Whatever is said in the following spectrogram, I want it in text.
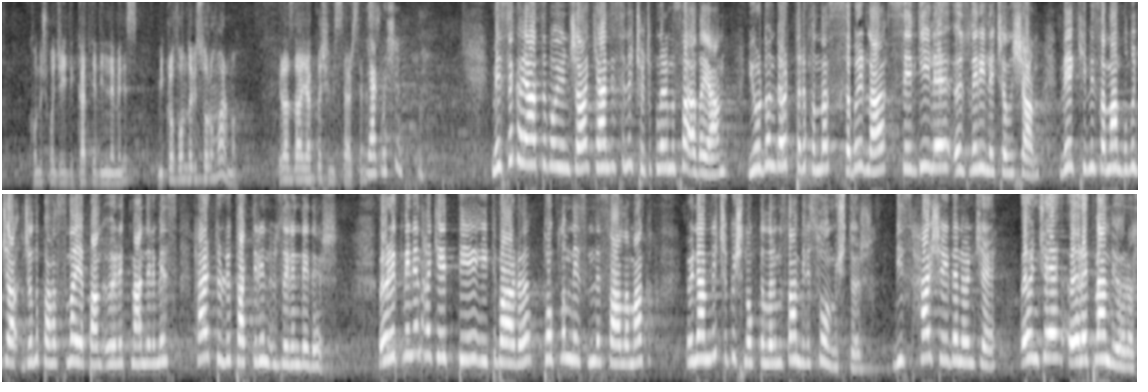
konuşmacıyı dikkatle dinlemeniz. Mikrofonda bir sorun var mı? Biraz daha yaklaşın isterseniz. Yaklaşın. Meslek hayatı boyunca kendisini çocuklarımıza adayan, yurdun dört tarafında sabırla, sevgiyle, özveriyle çalışan ve kimi zaman bunu ca- canı pahasına yapan öğretmenlerimiz her türlü takdirin üzerindedir. Öğretmenin hak ettiği itibarı toplum nezdinde sağlamak önemli çıkış noktalarımızdan birisi olmuştur. Biz her şeyden önce, önce öğretmen diyoruz.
